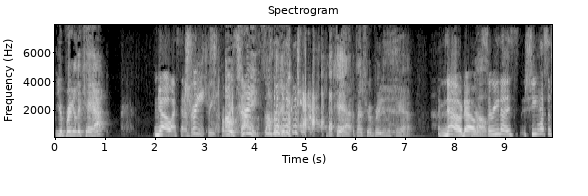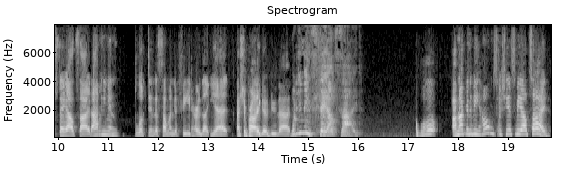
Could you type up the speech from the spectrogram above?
You're bringing the cat. No, I said I'm bringing Treats. treats for Oh, myself. treats. Okay. the cat. I thought you were bringing the cat. No, no, No. Serena is she has to stay outside. I haven't even looked into someone to feed her that yet. I should probably go do that. What do you mean stay outside? Well, I'm not going to be home, so she has to be outside.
